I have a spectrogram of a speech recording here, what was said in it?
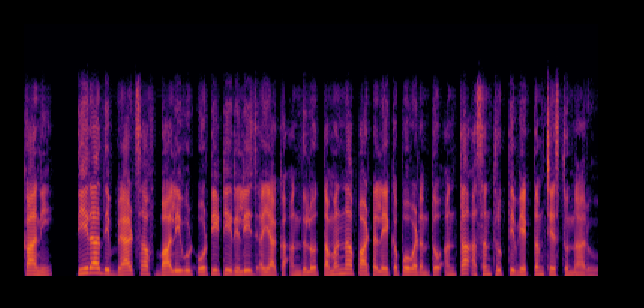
కాని తీరా the bads of Bollywood OTT release అయ్యాక అందులో తమన్నా పాట లేకపోవడంతో అంతా అసంతృప్తి వ్యక్తం చేస్తున్నారు.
